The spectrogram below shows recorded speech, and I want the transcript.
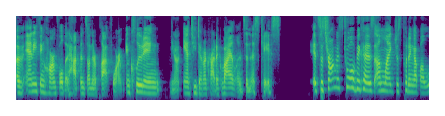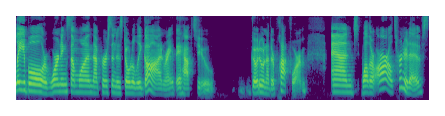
of anything harmful that happens on their platform, including, you know, anti-democratic violence in this case. It's the strongest tool because unlike just putting up a label or warning someone that person is totally gone right? They have to go to another platform. And while there are alternatives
